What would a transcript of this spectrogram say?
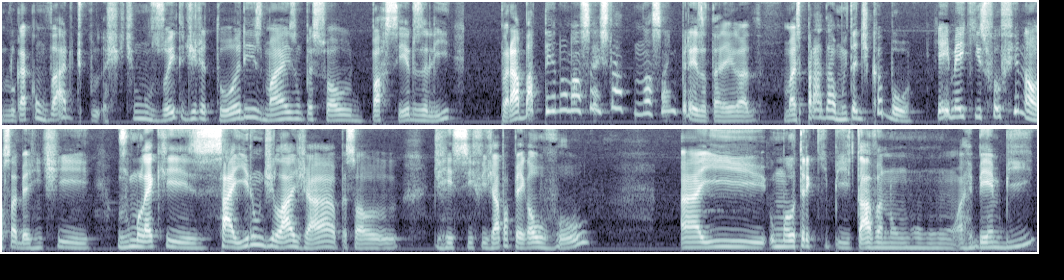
lugar com vários, tipo, acho que tinha uns oito diretores, mais um pessoal parceiros ali, pra bater na nossa, nossa empresa, tá ligado? Mas para dar muita dica boa. E aí meio que isso foi o final, sabe? A gente. Os moleques saíram de lá já, o pessoal de Recife já para pegar o voo. Aí uma outra equipe tava num Airbnb.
